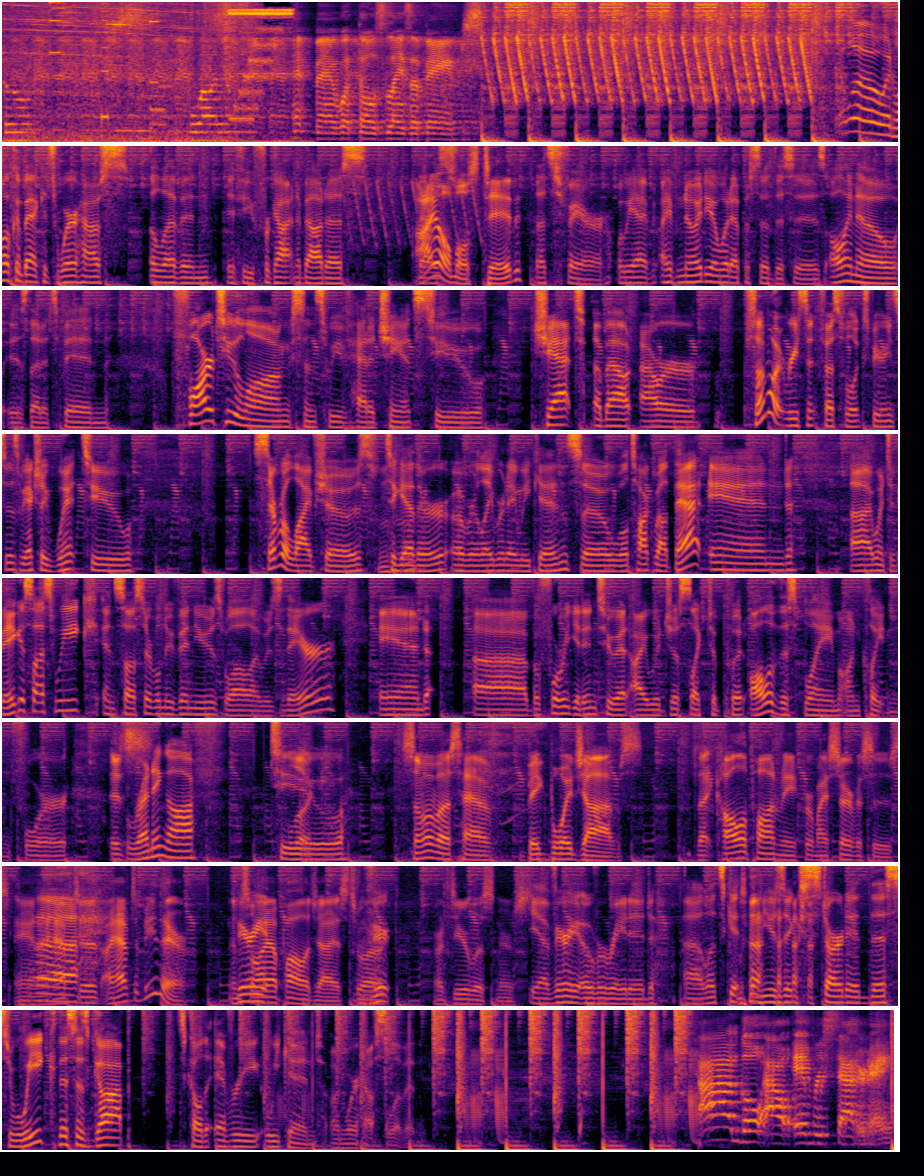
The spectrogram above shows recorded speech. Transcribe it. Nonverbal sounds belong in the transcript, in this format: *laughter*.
2, 1. Hit me with those laser beams. Hello and welcome back. It's Warehouse 11. If you've forgotten about us, I almost did. That's fair. We have I have no idea what episode this is. All I know is that it's been far too long since we've had a chance to chat about our somewhat recent festival experiences. We actually went to several live shows together over Labor Day weekend, so we'll talk about that and uh, I went to Vegas last week and saw several new venues while I was there. And uh, before we get into it, I would just like to put all of this blame on Clayton for It's running off to. Some of us have big boy jobs that call upon me for my services, and I have to I have to be there. And Very- so I apologize to our our dear listeners. Yeah, very overrated. Uh, let's get the *laughs* music started this week. This is GOP. It's called Every Weekend on Warehouse 11. I go out every Saturday.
